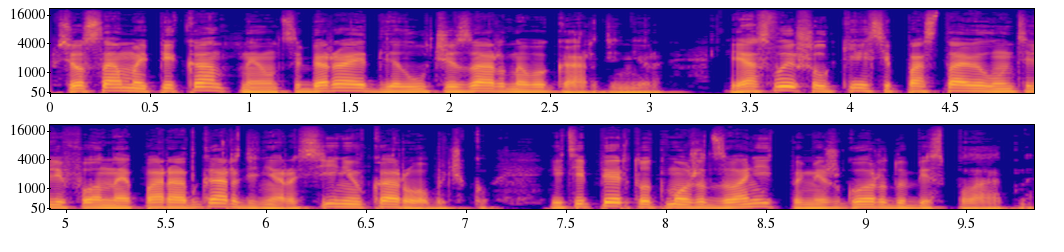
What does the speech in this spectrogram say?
Все самое пикантное он собирает для лучезарного Гардинера. Я слышал, Кейси поставил на телефонный аппарат Гардинера синюю коробочку, и теперь тот может звонить по межгороду бесплатно.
